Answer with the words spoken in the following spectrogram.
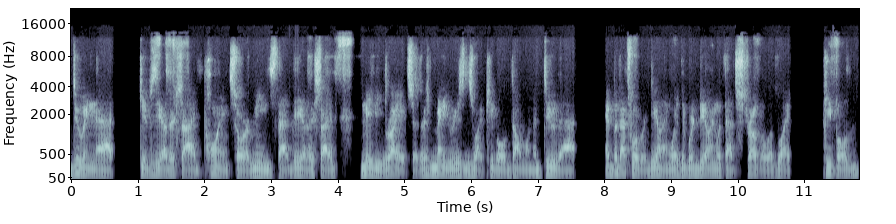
doing that gives the other side points or means that the other side may be right. So there's many reasons why people don't want to do that. And, but that's what we're dealing with. We're dealing with that struggle of like people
